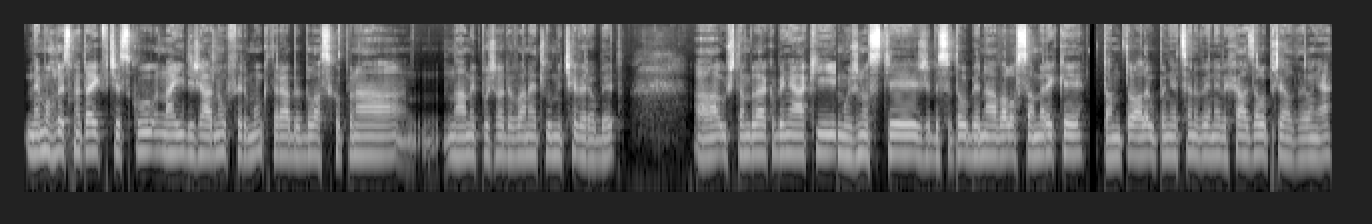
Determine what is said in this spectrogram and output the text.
Nemohli jsme tady v Česku najít žádnou firmu, která by byla schopná námi požadované tlumiče vyrobit a už tam byly jakoby nějaké možnosti, že by se to objednávalo z Ameriky, tam to ale úplně cenově nevycházelo přijatelně.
